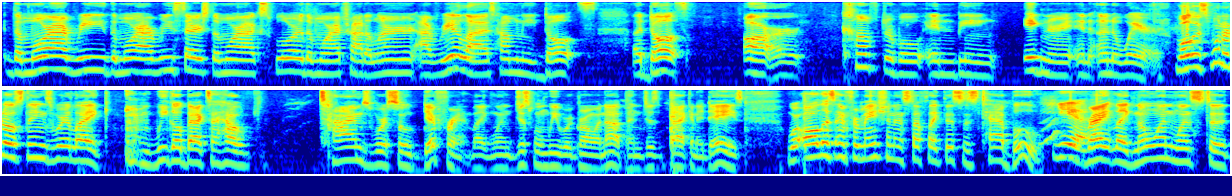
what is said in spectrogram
the more i read the more i research the more i explore the more i try to learn i realize how many adults adults are comfortable in being ignorant and unaware Well, it's one of those things where like we go back to how times were so different, like when just when we were growing up and just back in the days, where all this information and stuff like this is taboo. Yeah. Right? Like no one wants to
